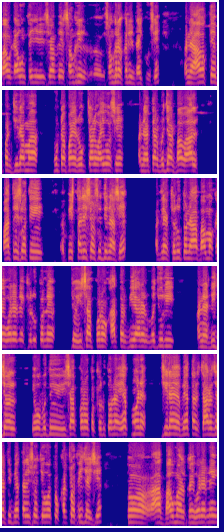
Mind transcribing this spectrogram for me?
ભાવ ડાઉન થઈ હિસાબે સંગ્રહ સંગ્રહ કરી રાખ્યું છે. અને આ વખતે પણ જીરામાં મોટા પાયે રોગચાળો આવ્યો છે અને અત્યારે બજાર ભાવ હાલ પાંત્રીસો થી પિસ્તાલીસો સુધીના છે. એટલે ખેડૂતોને આ ભાવમાં કઈ વરે નહીં. ખેડૂતોને જો હિસાબ કરો ખાતર, બિયારણ, મજૂરી અને ડીઝલ એવો બધું હિસાબ કરો તો ખેડૂતોને એક મણે જીરાએ બેતાલીસ ચાર હજારથી બેતાલીસો જેવો તો ખર્ચો થઈ જાય છે. તો આ ભાવમાં કઈ વરે નહીં.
